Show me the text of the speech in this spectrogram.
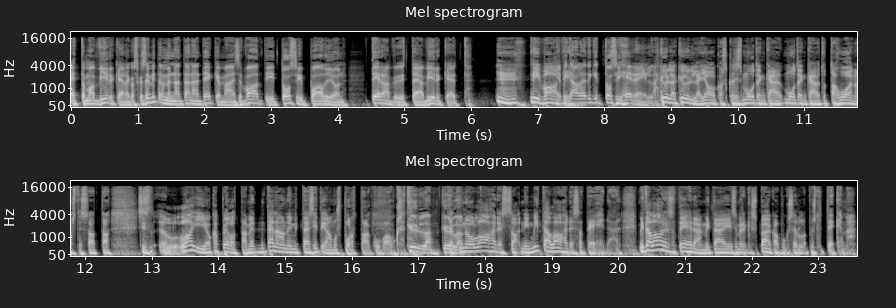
että mä oon virkeänä, koska se mitä me mennään tänään tekemään, se vaatii tosi paljon terävyyttä ja virkeyttä. Mm, niin Ja vaatii. pitää olla jotenkin tosi hereillä. Kyllä, kyllä, joo, koska siis muuten käy, muuten käy tota huonosti saattaa. Siis äh, laji, joka pelottaa. Me, tänään on nimittäin City Aamu sporttaa kuvaukset. Kyllä, Ja kyllä. kun ne on Lahdessa, niin mitä Lahdessa tehdään? Mitä Lahdessa tehdään, mitä ei esimerkiksi pääkaupunkiseudulla pysty tekemään?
